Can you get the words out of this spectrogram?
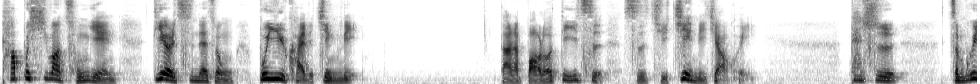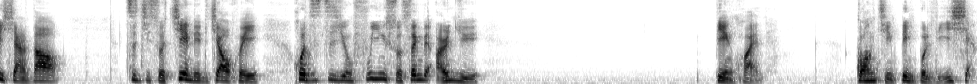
他不希望重演第二次那种不愉快的经历。当然，保罗第一次是去建立教会，但是怎么会想到自己所建立的教会，或者自己用福音所生的儿女变坏呢？光景并不理想。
